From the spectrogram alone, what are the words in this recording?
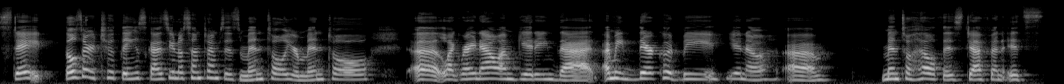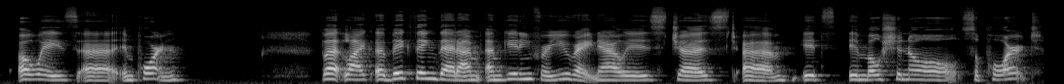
state. Those are two things, guys. You know, sometimes it's mental, your mental. Uh, like right now, I'm getting that. I mean, there could be, you know, um, mental health is definite. It's always uh, important but like a big thing that I'm I'm getting for you right now is just um, it's emotional support.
